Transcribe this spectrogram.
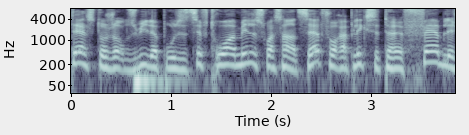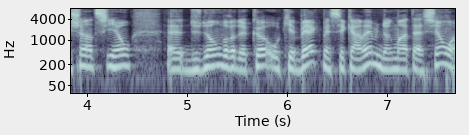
tests aujourd'hui, le positif 3067. Il faut rappeler que c'est un faible échantillon du nombre de cas au Québec, mais c'est quand même une augmentation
